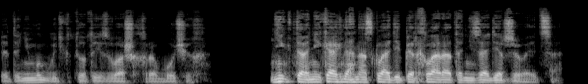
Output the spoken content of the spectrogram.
«Это не мог быть кто-то из ваших рабочих?» Никто никогда на складе перхлората не задерживается.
